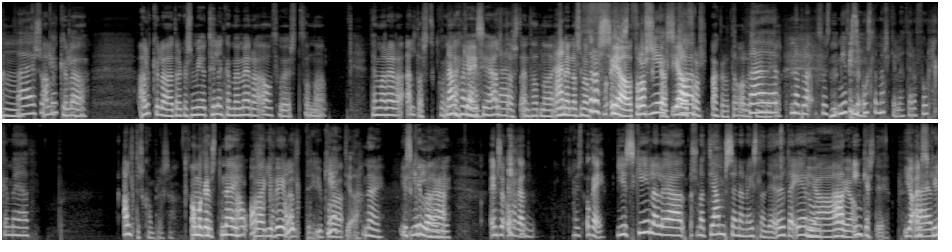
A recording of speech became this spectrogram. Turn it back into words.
Mhm. það er svo Algjörlega Algjörlega, þetta er eitthvað sem ég hef tilengað með meira á, þú veist, þannig að þegar maður er að eldast, sko, ekki Nákvæmlega, að ég sé að eldast, en þannig að ég meina svona þroskast. Já, þroskast, sko- já, þroskast, akkurat, það það er nefnilega, þú veist, mér finnst það óslega merkilegt þegar fólk er með aldurskompleksa. Oh my god, veist, nei, bara ég vil aldri, ég bara- get ég það? Nei, ég skil það ekki. eins og, oh my god veist, ok, ég skil alveg að svona djamsennan á Íslandi, auðvitað er hún Já, að yngjast upp. Já, en þú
